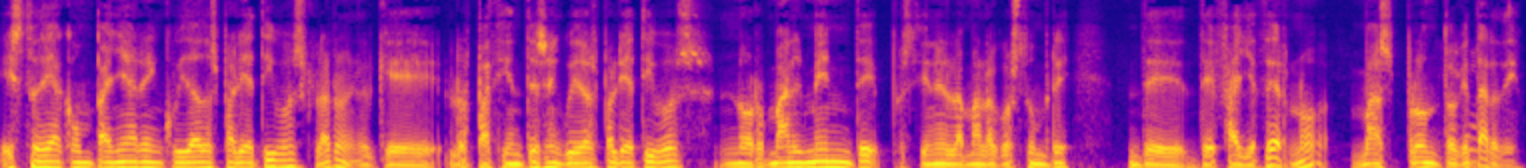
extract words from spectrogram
esto de acompañar en cuidados paliativos, claro, en el que los pacientes en cuidados paliativos normalmente pues tienen la mala costumbre de, de fallecer, ¿no? Más pronto que tarde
